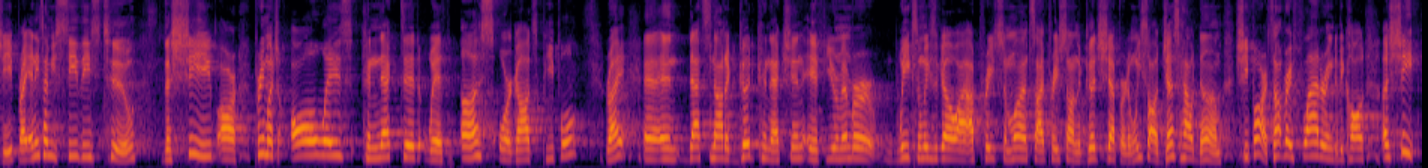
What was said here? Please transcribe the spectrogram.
sheep, right? Anytime you see these two, the sheep are pretty much always connected with us or God's people right? And, that's not a good connection. If you remember weeks and weeks ago, I, I preached some months, I preached on the Good Shepherd, and we saw just how dumb sheep are. It's not very flattering to be called a sheep,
